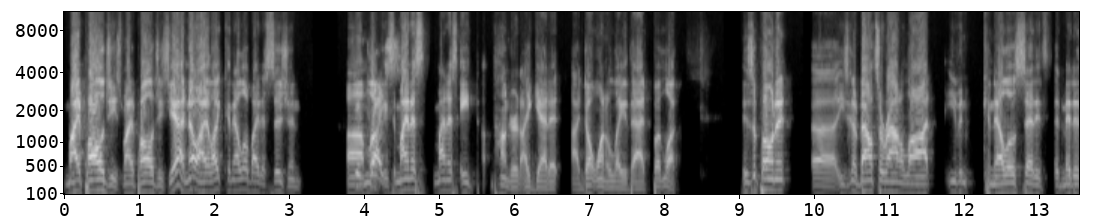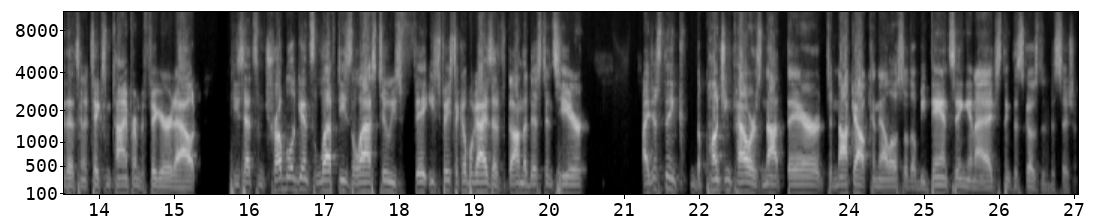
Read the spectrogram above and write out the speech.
My apologies. My apologies. Yeah, no, I like Canelo by decision. Um, look, it's minus minus eight hundred. I get it. I don't want to lay that, but look, his opponent uh, he's going to bounce around a lot. Even Canelo said it's admitted that it's going to take some time for him to figure it out. He's had some trouble against lefties the last two. He's fa- he's faced a couple guys that have gone the distance here. I just think the punching power is not there to knock out Canelo, so they'll be dancing, and I just think this goes to the decision.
